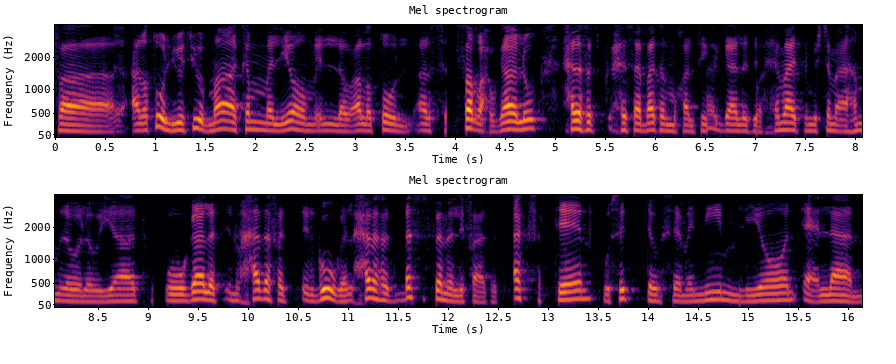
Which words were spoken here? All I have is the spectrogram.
فعلى طول يوتيوب ما كمل يوم إلا وعلى طول أرسل صرحوا قالوا حذفت حسابات المخالفين قالت حماية المجتمع أهم الأولويات وقالت إنه حذفت جوجل حذفت بس السنة اللي فاتت أكثر 286 مليون إعلان.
